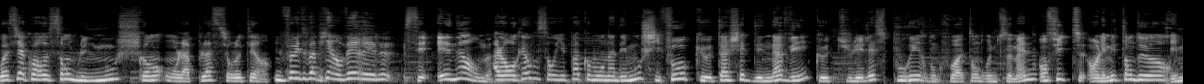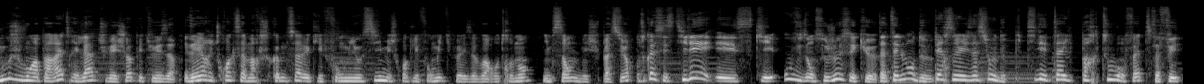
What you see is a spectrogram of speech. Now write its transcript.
Voici à quoi ressemble une mouche quand on la place sur le terrain. Une feuille de papier, un verre et le... C'est énorme Alors au cas où vous sauriez pas comment on a des mouches, il faut que t'achètes des navets, que tu les laisses pourrir, donc faut attendre une semaine. Ensuite, en les mettant dehors, les mouches vont apparaître et là tu les chopes et tu les as. Et d'ailleurs, je crois que ça marche comme ça avec les fourmis aussi, mais je crois que les fourmis tu peux les avoir autrement, il me semble, mais je suis pas sûr. En tout cas, c'est stylé et ce qui est ouf dans ce jeu, c'est que t'as tellement de personnalisation et de petits détails partout en fait. Ça fait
